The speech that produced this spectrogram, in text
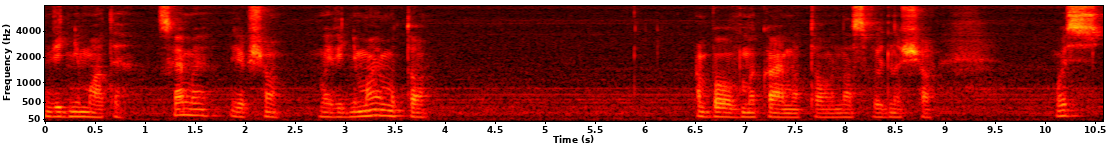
віднімати схеми, якщо ми віднімаємо, то або вмикаємо, то у нас видно, що ось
